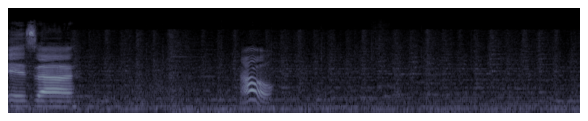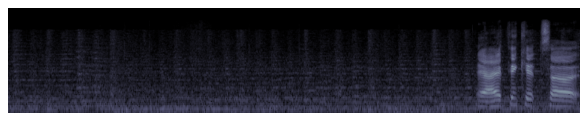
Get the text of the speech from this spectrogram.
is uh oh Yeah, I think it's uh,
